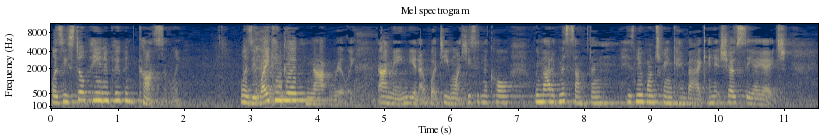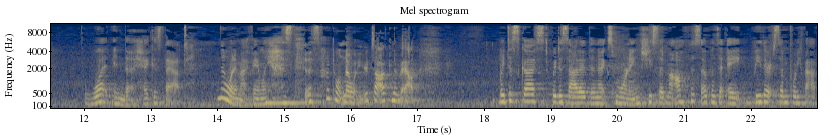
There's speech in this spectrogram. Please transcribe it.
Was he still peeing and pooping constantly? Was he waking good? Not really. I mean, you know, what do you want? She said, Nicole, we might have missed something. His newborn screen came back and it shows CAH. What in the heck is that? No one in my family has this. I don't know what you're talking about. We discussed, we decided the next morning. She said, My office opens at 8. Be there at 7:45.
